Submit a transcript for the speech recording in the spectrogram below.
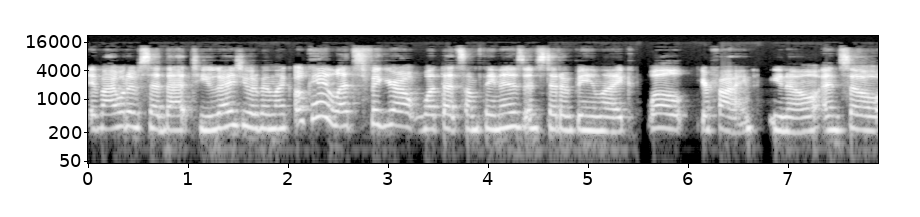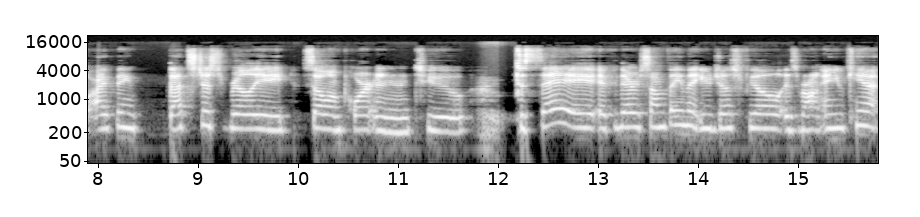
if I would have said that to you guys, you would have been like, okay, let's figure out what that something is instead of being like, well, you're fine, you know? And so I think that's just really so important to to say if there's something that you just feel is wrong. And you can't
